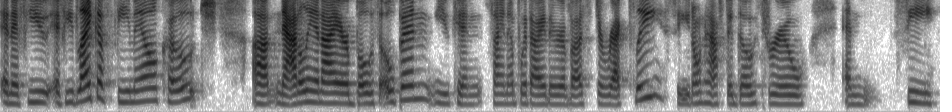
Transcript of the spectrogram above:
And if you if you'd like a female coach, um, Natalie and I are both open. You can sign up with either of us directly, so you don't have to go through and see.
